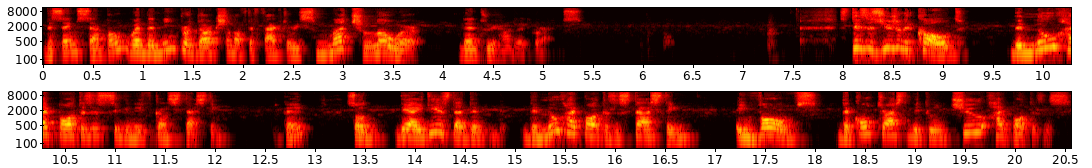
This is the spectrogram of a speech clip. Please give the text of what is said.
the same sample, when the mean production of the factory is much lower than 300 grams? So this is usually called the null hypothesis significance testing, okay? So the idea is that the, the null hypothesis testing involves the contrast between two hypotheses.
